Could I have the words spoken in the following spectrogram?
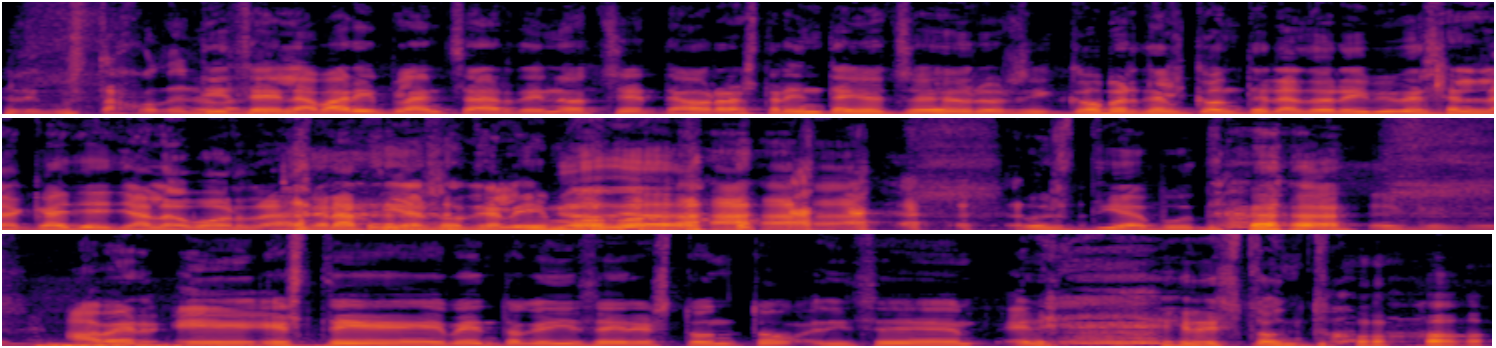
les gusta jodernos la Dice, vida. lavar y planchar de noche te ahorras 38 euros y comes del contenedor y vives en la calle ya lo borda. Gracias, socialismo. Hostia puta. A ver, eh, este evento que dice eres tonto, dice eres, eres tonto.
